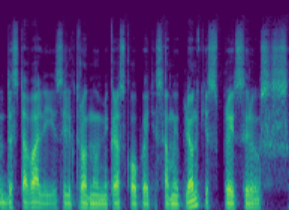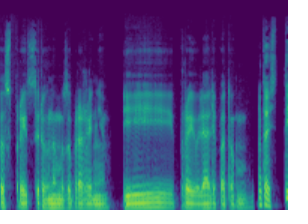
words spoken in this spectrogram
доставали из электронного микроскопа эти самые пленки с, проециров- со спроецированным изображением и проявляли потом. Ну, то есть ты,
